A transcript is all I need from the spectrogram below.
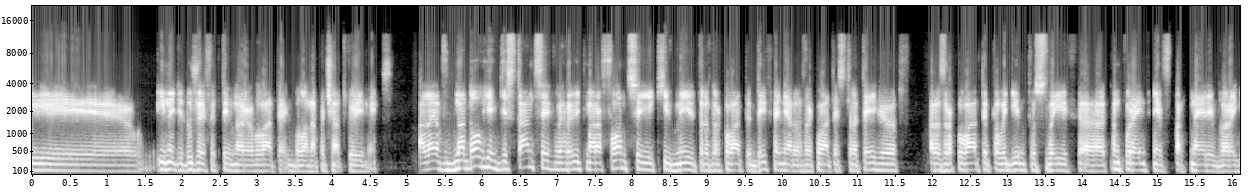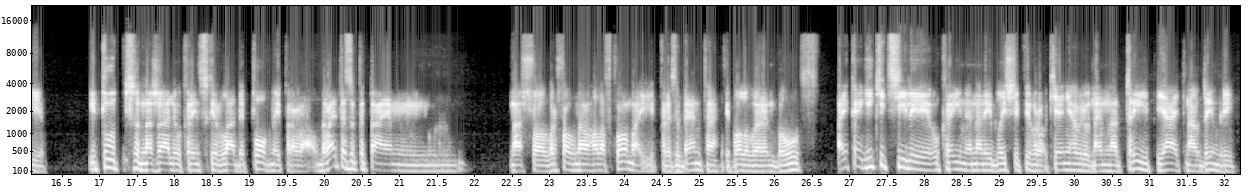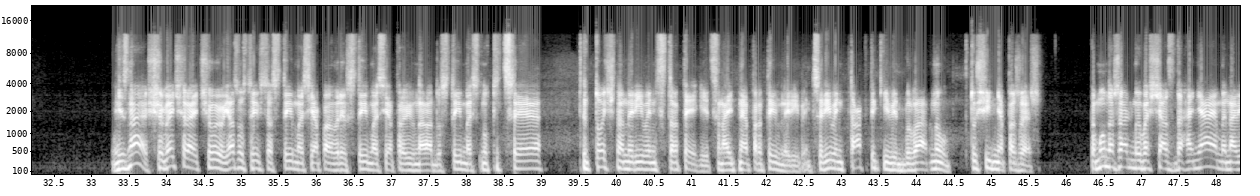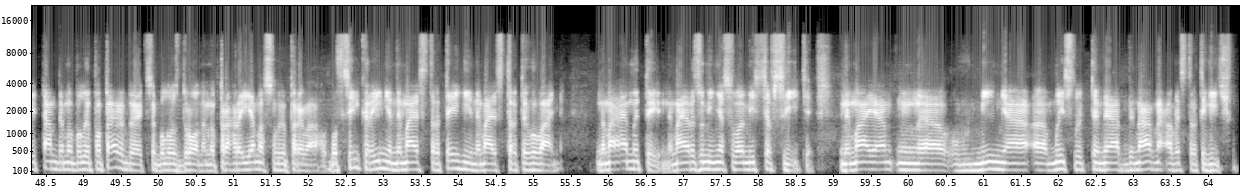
іноді дуже ефективно реагувати, як було на початку війни. Але в на довгих дистанціях виграють марафонці, які вміють розрахувати дихання, розрахувати стратегію, розрахувати поведінку своїх е, конкурентів, партнерів, ворогів. І тут, на жаль, української влади повний провал. Давайте запитаємо нашого верховного головкома і президента, і голову РНБУ. А які цілі України на найближчі півроку? Я не говорю на, на 3, 5, на один рік. Не знаю, щовечора я чую, я зустрівся з тимось, я поговорив з тимось, я провів нараду з тимось. Ну то це, це точно не рівень стратегії, це навіть не оперативний рівень. Це рівень тактики відбиває ну, тушіння пожеж. Тому, на жаль, ми весь час доганяємо навіть там, де ми були попереду, як це було з дронами, програємо свою перевагу. Бо в цій країні немає стратегії, немає стратегування, немає мети, немає розуміння свого місця в світі, немає е, вміння е, мислити неординарно, але стратегічно.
